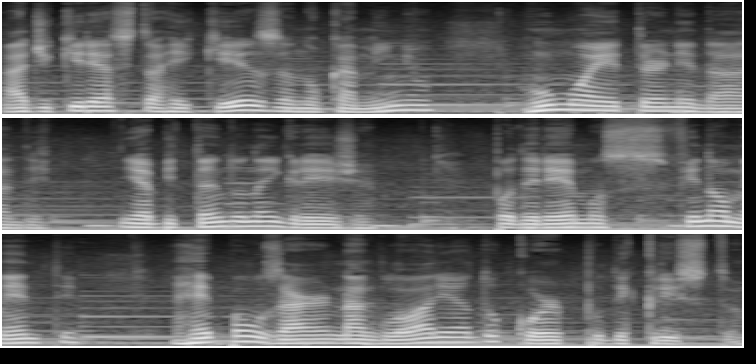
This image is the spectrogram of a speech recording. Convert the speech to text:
adquire esta riqueza no caminho rumo à eternidade e habitando na Igreja, poderemos finalmente repousar na glória do corpo de Cristo.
